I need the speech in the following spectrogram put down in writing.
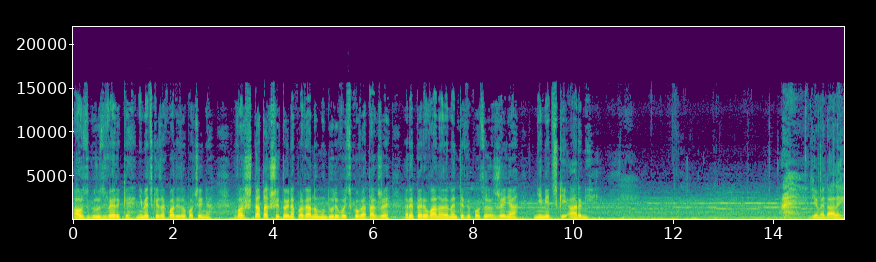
Ausgruzwerke, niemieckie zakłady zaopatrzenia. W warsztatach szyto i naprawiano mundury wojskowe, a także reperowano elementy wyposażenia niemieckiej armii. Idziemy dalej.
